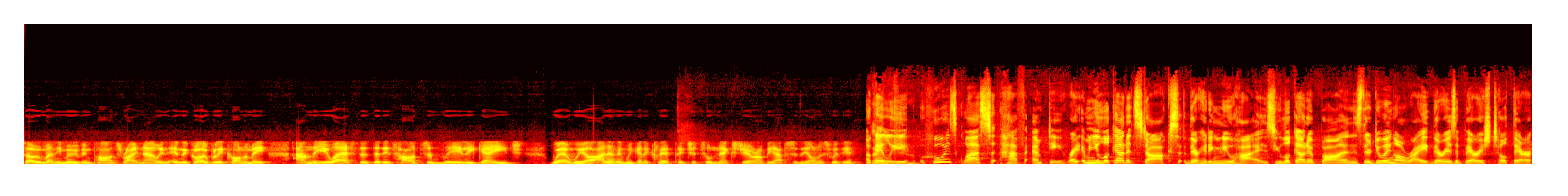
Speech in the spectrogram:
so many moving parts right now in, in the global economy and the US that, that it's hard to really gauge where we are. I don't think we get a clear picture till next year. I'll be absolutely honest with you. Okay, Thank Lee, you. who is glass half empty, right? I mean, you look out at stocks, they're hitting new highs. You look out at bonds, they're doing all right. There is a bearish tilt there.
